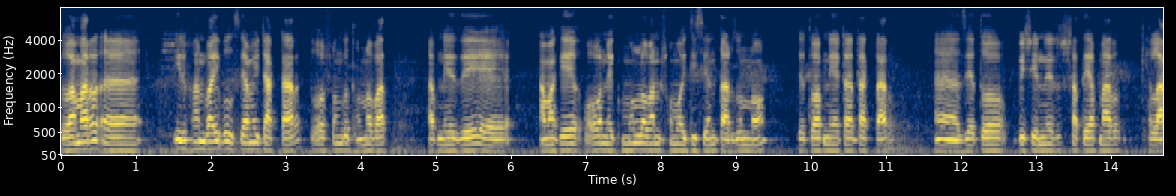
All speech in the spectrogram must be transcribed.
তো আমার ইরফান ভাই বলছে আমি ডাক্তার, তো অসংখ্য ধন্যবাদ। আপনি যে আমাকে অনেক মূল্যবান সময় দিছেন তার জন্য, যেহেতু আপনি এটা ডাক্তার। যেহেতু পেশেন্টের সাথে আপনার খেলা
